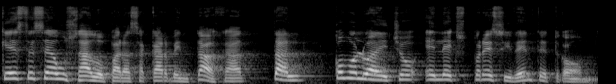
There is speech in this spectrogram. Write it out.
que este sea usado para sacar ventaja, tal como lo ha hecho el expresidente Trump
